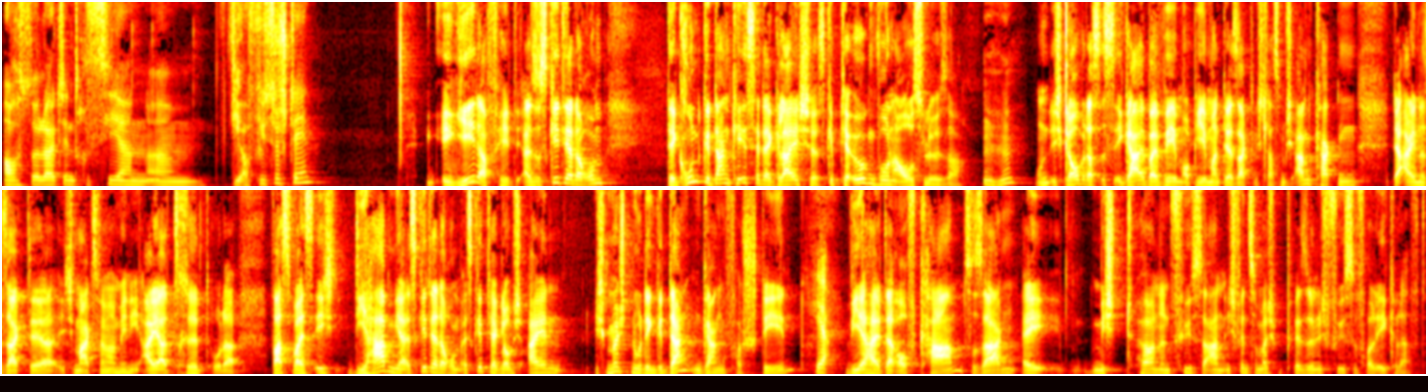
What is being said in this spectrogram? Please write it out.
auch so Leute interessieren, ähm, die auf Füße stehen? Jeder Fetisch. Also es geht ja darum, der Grundgedanke ist ja der gleiche. Es gibt ja irgendwo einen Auslöser. Und ich glaube, das ist egal bei wem, ob jemand, der sagt, ich lasse mich ankacken, der eine sagt, der, ich mag es, wenn man mir in die Eier tritt oder was weiß ich. Die haben ja, es geht ja darum, es gibt ja, glaube ich, ein, ich möchte nur den Gedankengang verstehen, Ja. wie er halt darauf kam, zu sagen, ey, mich turnen Füße an. Ich finde zum Beispiel persönlich Füße voll ekelhaft.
